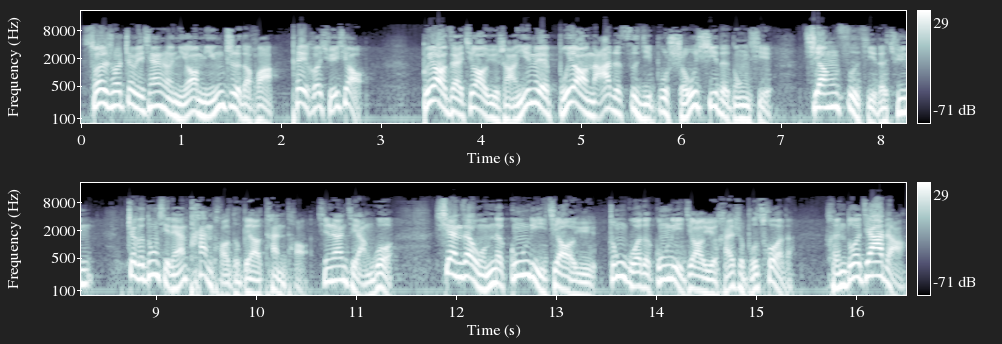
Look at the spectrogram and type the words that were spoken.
所以说，这位先生，你要明智的话，配合学校，不要在教育上，因为不要拿着自己不熟悉的东西将自己的军。这个东西连探讨都不要探讨。金山讲过，现在我们的公立教育，中国的公立教育还是不错的。很多家长，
